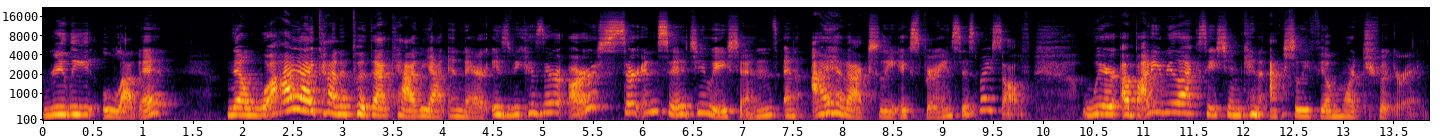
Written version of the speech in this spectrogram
really love it. Now, why I kind of put that caveat in there is because there are certain situations, and I have actually experienced this myself, where a body relaxation can actually feel more triggering.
